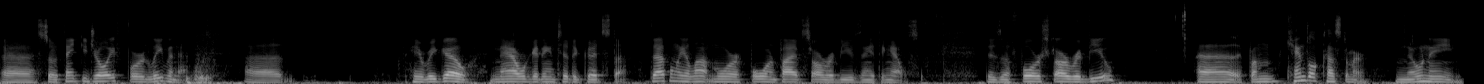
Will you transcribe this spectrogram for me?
Uh, so thank you, Joy, for leaving that. Uh, here we go. Now we're getting to the good stuff. Definitely a lot more four and five star reviews than anything else. There's a four star review uh, from Kindle customer, no name.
